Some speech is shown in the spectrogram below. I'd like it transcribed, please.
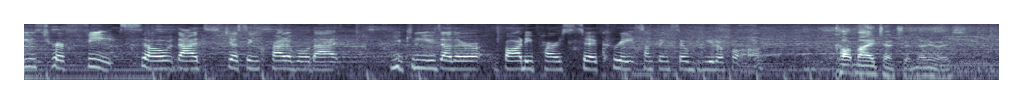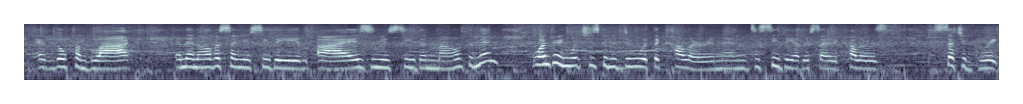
Used her feet, so that's just incredible that you can use other body parts to create something so beautiful. Caught my attention anyways. And go from black and then all of a sudden you see the eyes and you see the mouth and then wondering what she's going to do with the color and then to see the other side of the color was such a great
